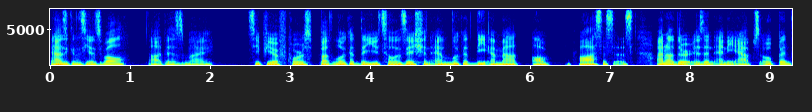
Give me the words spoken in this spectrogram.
As you can see as well, uh, this is my CPU, of course, but look at the utilization and look at the amount of processes. I know there isn't any apps open,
